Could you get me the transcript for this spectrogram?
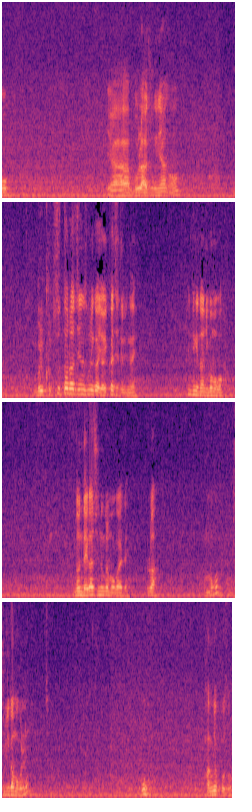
오. 야, 물 아주 그냥, 어? 물 급수 떨어지는 소리가 여기까지 들리네. 흰둥이, 넌 이거 먹어. 넌 내가 주는 걸 먹어야 돼. 일로 와. 안 먹어? 둘리가 먹을래? 자. 오! 박력 보소.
